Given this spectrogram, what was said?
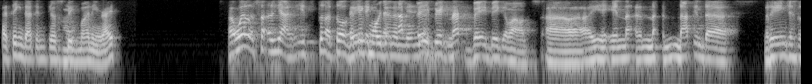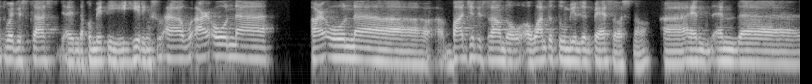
I think that entails big Mm-hmm. money, right? Uh, well, it's, uh, yeah, it's to, to a great more than a not very big, not very big amounts. Uh, in, in not in the ranges that were discussed in the committee hearings. Uh, our own uh, our own uh, budget is around uh, one to two million pesos, no, uh, and and uh,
